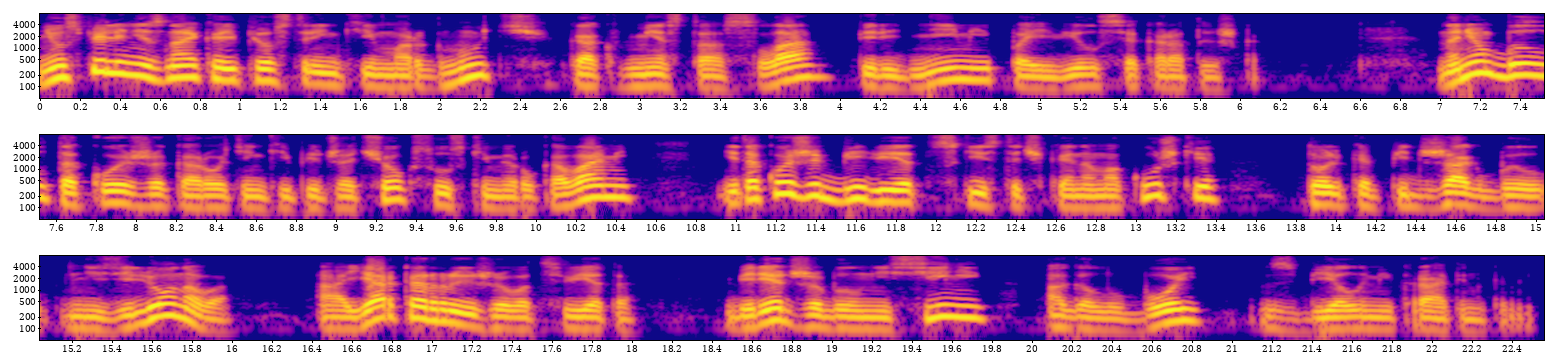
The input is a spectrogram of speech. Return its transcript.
Не успели Незнайка и пестренький моргнуть, как вместо осла перед ними появился коротышка. На нем был такой же коротенький пиджачок с узкими рукавами и такой же берет с кисточкой на макушке, только пиджак был не зеленого, а ярко-рыжего цвета. Берет же был не синий, а голубой с белыми крапинками.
